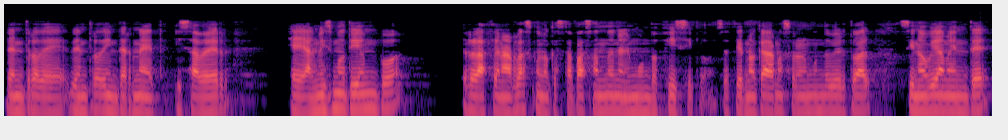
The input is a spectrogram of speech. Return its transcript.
dentro de, dentro de Internet y saber eh, al mismo tiempo relacionarlas con lo que está pasando en el mundo físico. Es decir, no quedarnos solo en el mundo virtual, sino obviamente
